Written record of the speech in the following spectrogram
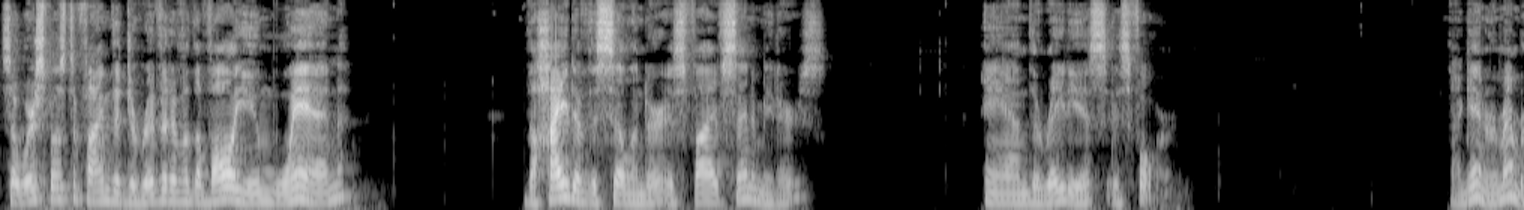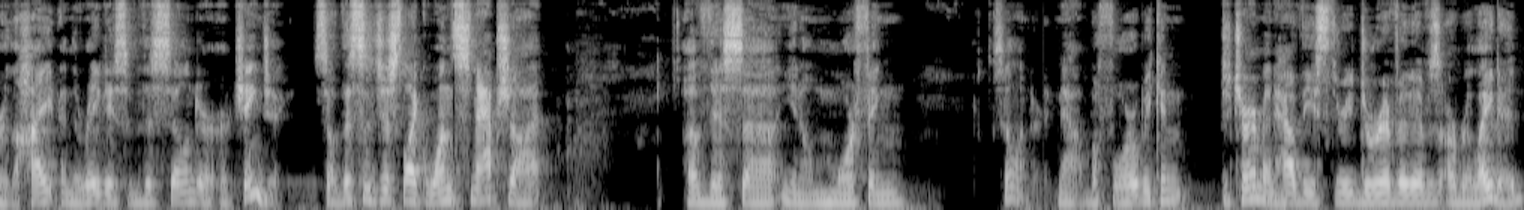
so we're supposed to find the derivative of the volume when the height of the cylinder is 5 centimeters and the radius is 4. Now Again, remember the height and the radius of this cylinder are changing. So this is just like one snapshot of this, uh, you know, morphing cylinder. Now, before we can determine how these three derivatives are related,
